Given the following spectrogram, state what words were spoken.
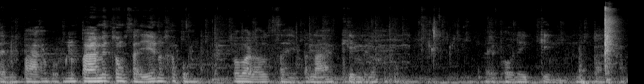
ส่น้ำปลาครับผมน้ำปลาไม่ต้องใส่เยอะนะครับ ผม เพราะว่าเราใส่ปลาเค็มไปแล้วครับผมใส่พอได้กลิ่นน้ำปลาครับ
